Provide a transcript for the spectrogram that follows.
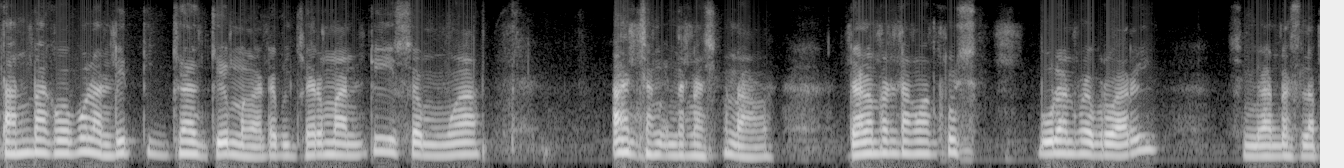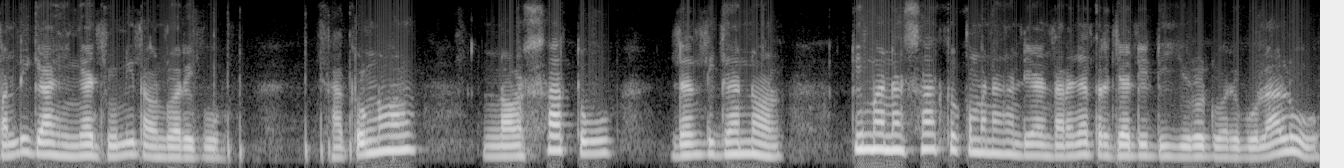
tanpa kebobolan di tiga game menghadapi Jerman di semua ajang internasional dalam rentang waktu bulan Februari 1983 hingga Juni tahun 2000. 1-0, 0-1, dan 3-0, di mana satu kemenangan di antaranya terjadi di Euro 2000 lalu.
